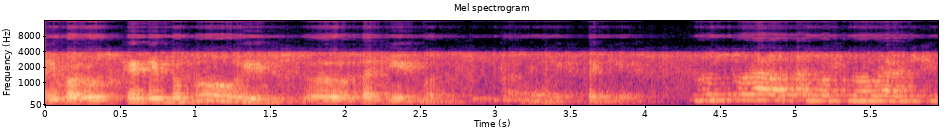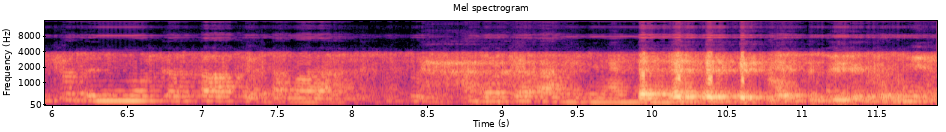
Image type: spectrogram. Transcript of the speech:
либо русская, либо, ну, из э, таких вот, из таких. Ну, с Урала там можно чуть-чуть, и немножко остался там урать. Нет.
